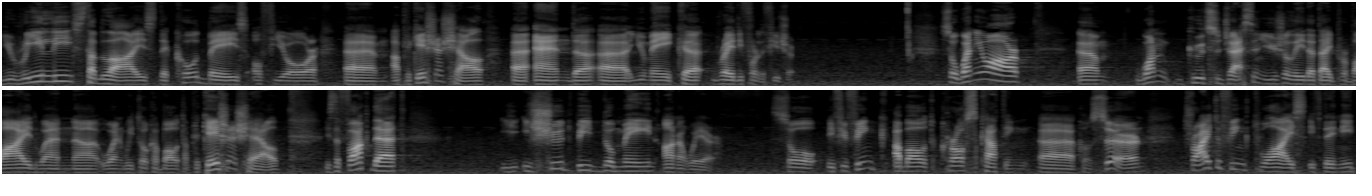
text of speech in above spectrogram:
you really stabilize the code base of your um, application shell uh, and uh, uh, you make ready for the future. So when you are um, one good suggestion usually that I provide when, uh, when we talk about application shell is the fact that it should be domain unaware. So if you think about cross-cutting uh, concern, try to think twice if they need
